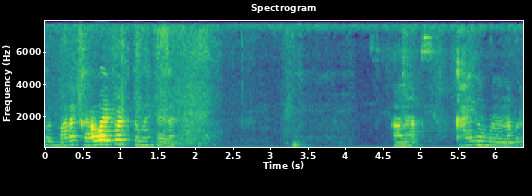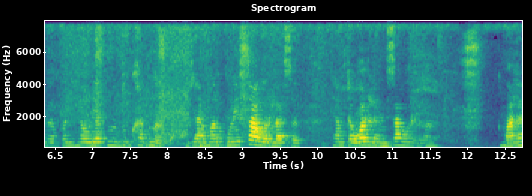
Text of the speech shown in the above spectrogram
पण मला का वाईट वाटतं माहिती आहे का? आणि काय ग म्हणा बरं का पण एवढ्यात मी दुःखात ना जे आम्हाला कोणी सावरलं असत ते आमच्या वडिलांनी सावरलं. बघा. मला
